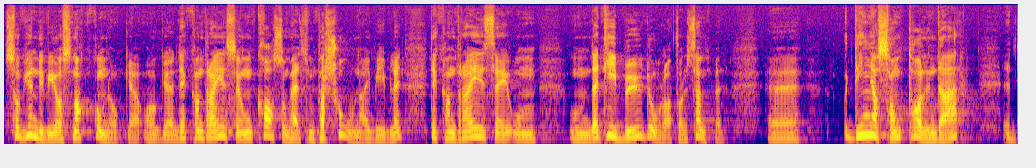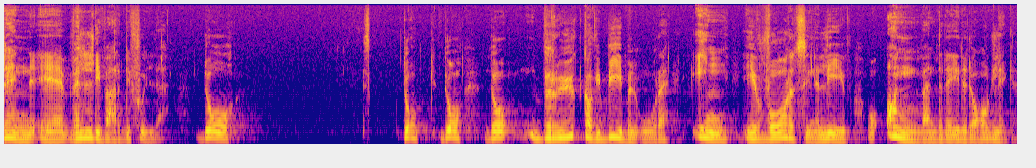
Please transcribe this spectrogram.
så begynner vi å snakke om noe. og Det kan dreie seg om hva som helst, om personer i Bibelen. Det kan dreie seg om, om de ti budordene, f.eks. Eh, denne samtalen der den er veldig verdifull. Da, da, da, da bruker vi bibelordet inn i våre sine liv og anvender det i det daglige.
